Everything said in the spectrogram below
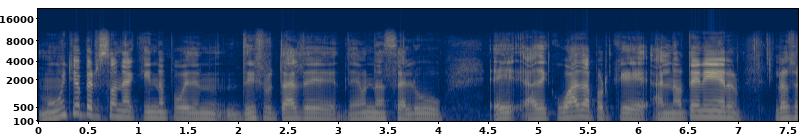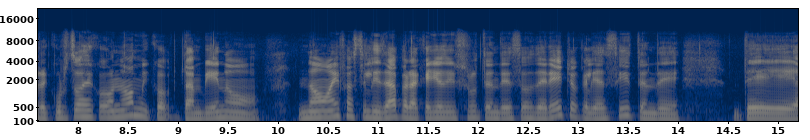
muchas personas aquí no pueden disfrutar de, de una salud eh, adecuada porque al no tener los recursos económicos también no, no hay facilidad para que ellos disfruten de esos derechos que le asisten, de, de,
